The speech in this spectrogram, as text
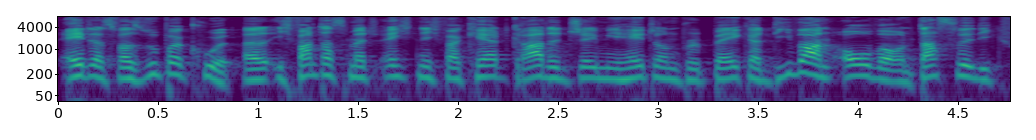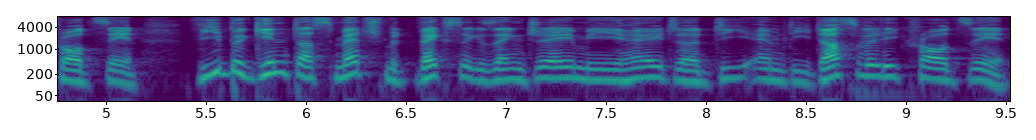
ey, das war super cool. Also ich fand das Match echt nicht verkehrt. Gerade Jamie Hater und Britt Baker, die waren over und das will die Crowd sehen. Wie beginnt das Match mit Wechselgesängen Jamie Hater, DMD? Das will die Crowd sehen.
